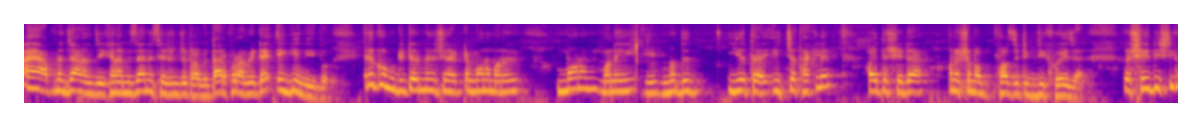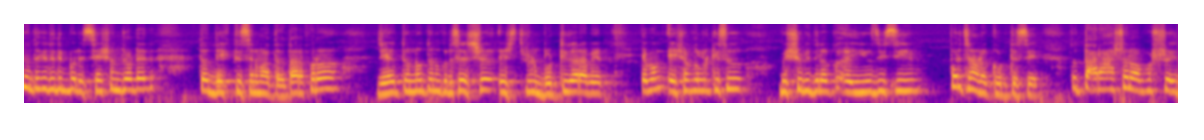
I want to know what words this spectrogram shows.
হ্যাঁ আপনি জানেন যে এখানে আমি জানি সেশন জট হবে, তারপর আমি এটা এগিয়ে নিব। এরকম ডিটারমিনেশন একটা মন মন মানে এর মধ্যে ইয়ে থা- ইচ্ছা থাকলে হয়তো সেটা অনেক সময় পজিটিভ দিক হয়ে যায়। তো সেই দৃষ্টিকোণ থেকে যদি বলি সেশন জটের তো দেখতেছেন মাত্র। তারপরও যেহেতু নতুন করে স্টুডেন্ট ভর্তি করাবে এবং এই সকল কিছু বিশ্ববিদ্যালয় ইউজিসি পরিচালনা করতেছে। তো তারা আসলে অবশ্যই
